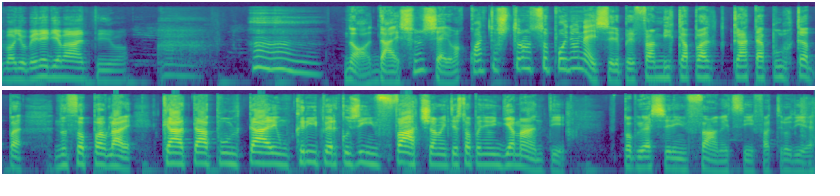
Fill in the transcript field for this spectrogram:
voglio bene i diamanti. No, dai, sono serio, ma quanto stronzo puoi non essere per farmi catapultare, non so parlare, catapultare un creeper così in faccia mentre sto prendendo i diamanti? Proprio essere infame, sì, fatelo dire.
